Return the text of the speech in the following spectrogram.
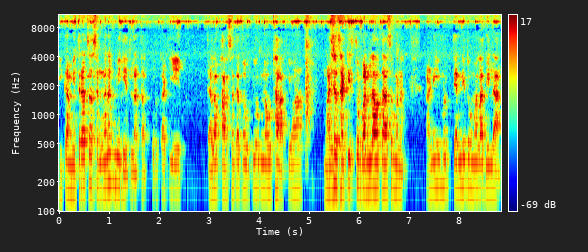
एका मित्राचा संगणक मी घेतला तात्पुरता, की त्याला फारसा त्याचा उपयोग नव्हता किंवा माझ्यासाठीच तो बनला होता असं म्हणा आणि मग त्यांनी तो मला दिला.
